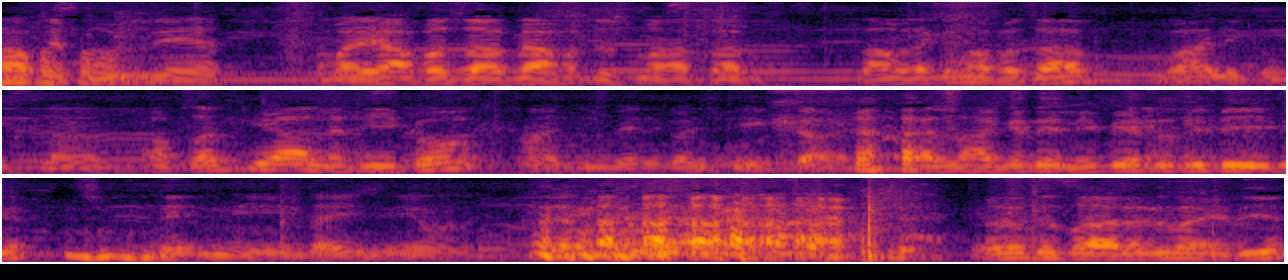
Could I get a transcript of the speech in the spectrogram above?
ہاں، ہم سے پوچھتے ہیں ہمارے حافظ صاحب میں حافظ عثمان صاحب۔ السلام علیکم حافظ صاحب۔ وعلیکم السلام۔ حافظ صاحب کیا حال ہے؟ ٹھیک ہو؟ ہاں جی بالکل ٹھیک ٹھاک۔ اللہ کے دلی بھی تھی ٹھیک ہے نہیں نیند آئی نہیں ہونا سارے دوائی دی ہے۔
